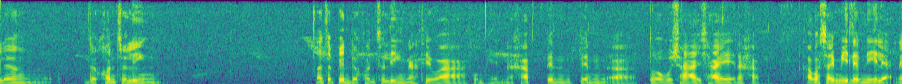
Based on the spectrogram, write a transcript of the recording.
เรื่อง The Conjuring น่าจะเป็น The Conjuring นะที่ว่าผมเห็นนะครับ เป็นเป็นตัวผู้ชายใช้นะครับ เขาก็ใช้มีดเล่มนี้แหละใน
